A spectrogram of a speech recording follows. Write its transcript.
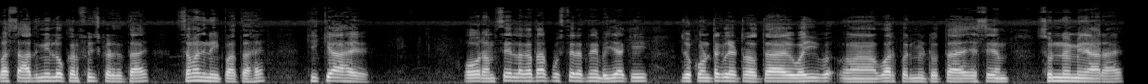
बस आदमी लोग कंफ्यूज कर देता है, समझ नहीं पाता है कि क्या है। और हमसे लगातार पूछते रहते हैं भैया कि जो कॉन्ट्रैक्ट लेटर होता है, वही वर्क परमिट होता है, ऐसे हम सुनने में आ रहा है,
